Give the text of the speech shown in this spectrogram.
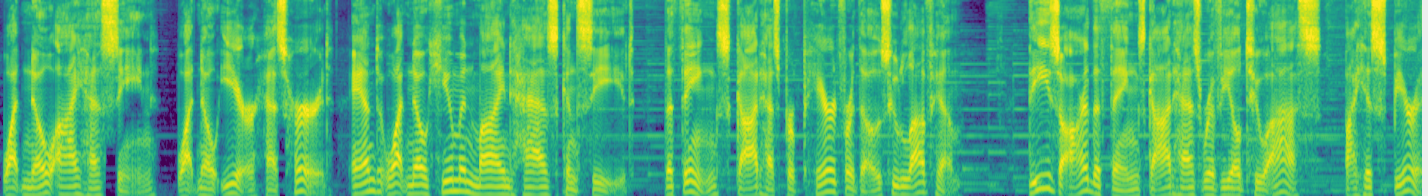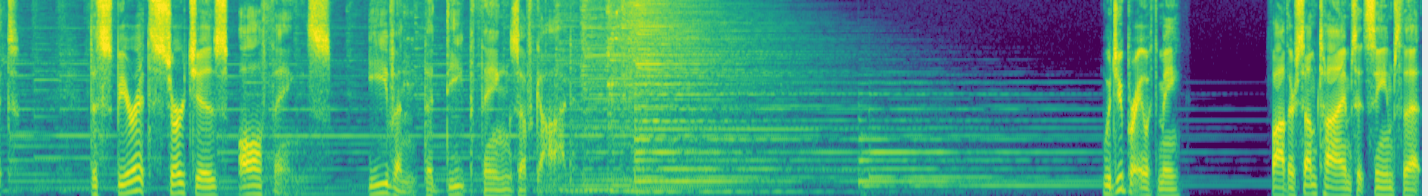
what no eye has seen, what no ear has heard, and what no human mind has conceived, the things God has prepared for those who love Him. These are the things God has revealed to us by His Spirit. The Spirit searches all things, even the deep things of God. Would you pray with me? Father, sometimes it seems that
